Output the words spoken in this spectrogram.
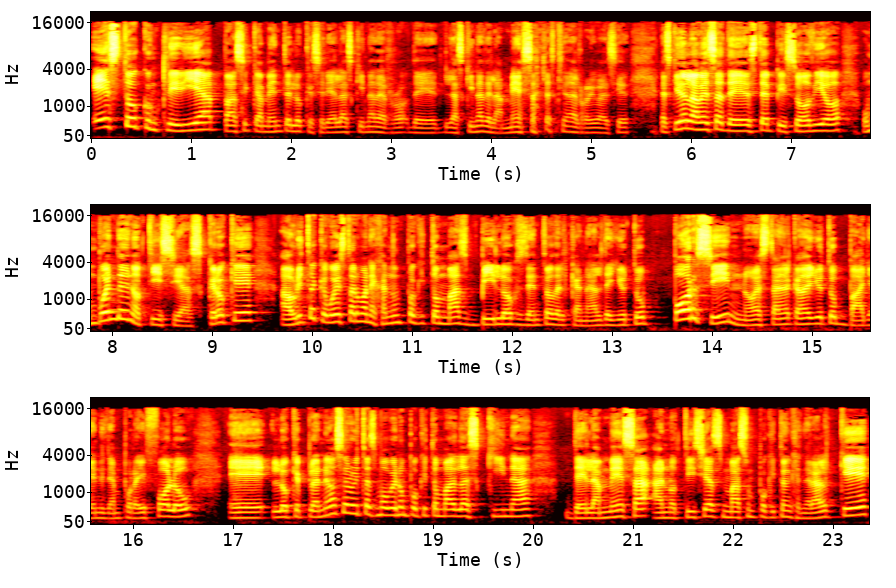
esto concluiría básicamente lo que sería la esquina de, la esquina de la mesa, la esquina del rol iba a decir, la esquina de la mesa de este episodio. Un buen de noticias. Creo que ahorita que voy a estar manejando un poquito más vlogs dentro del canal de YouTube, por si no está en el canal de YouTube, vayan y den por ahí follow. Eh, lo que planeo hacer ahorita es mover un poquito más la esquina de la mesa a noticias más un poquito en general que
